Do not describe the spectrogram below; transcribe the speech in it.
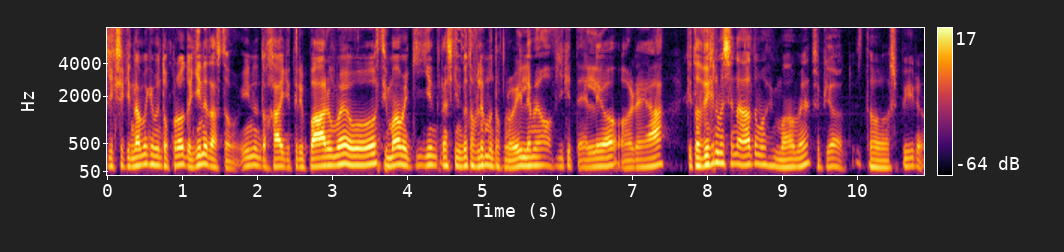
και ξεκινάμε και με το πρώτο. Γίνεται αυτό. Είναι το χάκι. Τρυπάρουμε. Ο, θυμάμαι εκεί γίνεται ένα σκηνικό. Το βλέπουμε το πρωί. Λέμε, Ω, βγήκε τέλειο. Ωραία. Και το δείχνουμε σε ένα άτομο, θυμάμαι. Σε ποιον; Στο Σπύρο.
